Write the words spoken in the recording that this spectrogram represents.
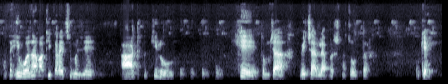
आता ही वजाबाकी करायची म्हणजे आठ किलो हे तुमच्या विचारल्या प्रश्नाचं उत्तर. ओके?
